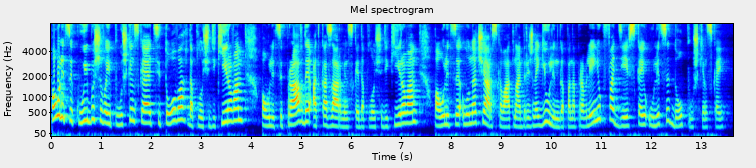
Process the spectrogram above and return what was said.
по улице Куйбышева и Пушкинская от Титова до площади Кирова, по улице Правды от Казарминской до площади Кирова, по улице Луначарского от набережной Гюлинга по направлению к Фадеевской улице до Пушкинской.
